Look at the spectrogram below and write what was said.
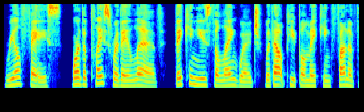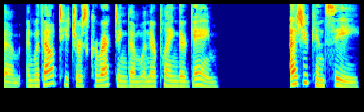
real face, or the place where they live, they can use the language without people making fun of them and without teachers correcting them when they're playing their game. As you can see,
